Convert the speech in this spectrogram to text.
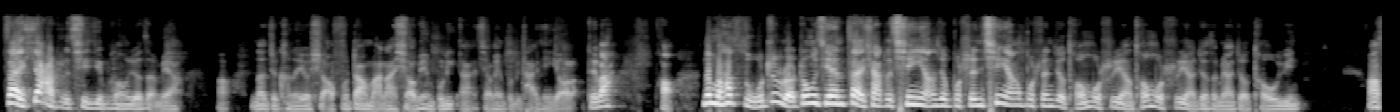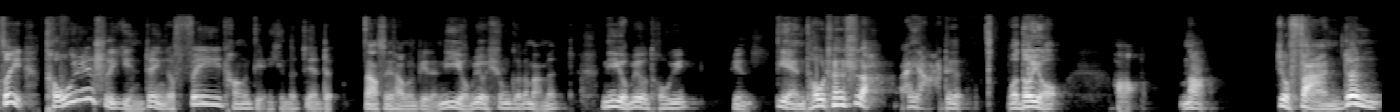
在下至气机不通，就怎么样？啊，那就可能有小腹胀满了，小便不利啊，小便不利他已经有了，对吧？好，那么他阻滞了中间，在下之清阳就不生，清阳不生就头目失养，头目失养就怎么样？就头晕啊，所以头晕是饮证一个非常典型的见证。那所以他问病人，你有没有胸膈的满闷？你有没有头晕？病人点头称是啊，哎呀，这个我都有。好，那就反证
